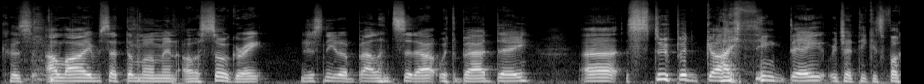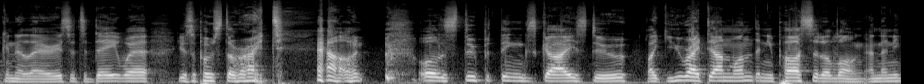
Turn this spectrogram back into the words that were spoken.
because our lives at the moment are so great you just need to balance it out with a bad day. Uh, stupid guy thing day, which I think is fucking hilarious. It's a day where you're supposed to write down all the stupid things guys do. Like you write down one, then you pass it along, and then you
